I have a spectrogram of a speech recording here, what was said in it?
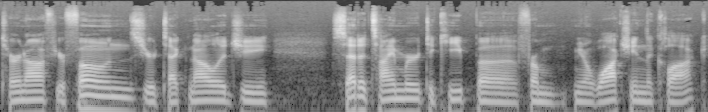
Turn off your phones, your technology. Set a timer to keep uh, from you know watching the clock.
